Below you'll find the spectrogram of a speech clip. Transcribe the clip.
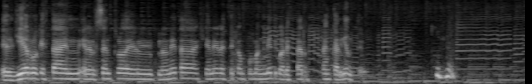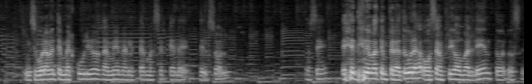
el hierro que está en, el centro del planeta genera este campo magnético al estar tan caliente. Y seguramente Mercurio también al estar más cerca del Sol, no sé, tiene más temperatura o se ha enfriado más lento, no sé.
